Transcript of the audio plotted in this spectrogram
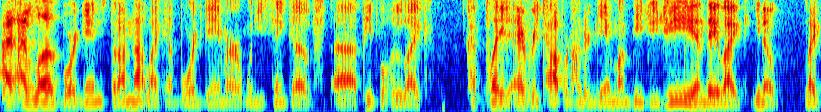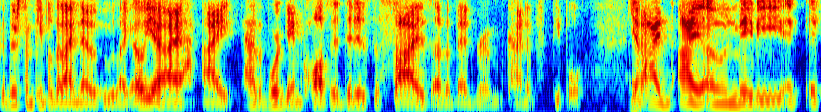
I, I, love board games, but I'm not like a board gamer. When you think of uh, people who like have played every top 100 game on BGG, and they like you know like there's some people that I know who like oh yeah I I have a board game closet that is the size of a bedroom kind of people. Yeah. And I I own maybe if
